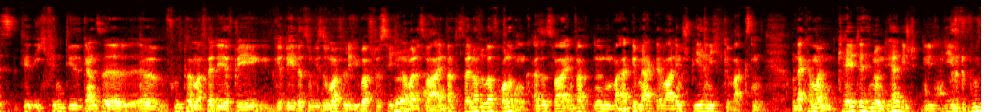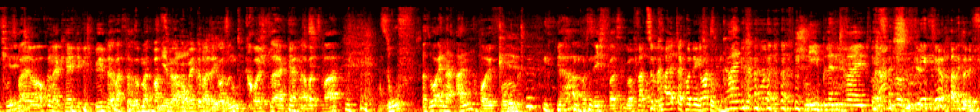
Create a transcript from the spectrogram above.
es, ich finde diese ganze äh, Fußballmafia DFB-Gerede sowieso mal völlig überflüssig, aber das war einfach, das war noch Überforderung. Also es war einfach, man hat gemerkt, er war dem Spiel nicht gewachsen. Und da kann man Kälte hin und her, die, die, die Fußball haben auch in der Kälte gespielt, da was auch immer, was für Argumente man sich aus dem Kreuz schlagen kann, aber es war so, so eine Anhäufung, ja, was ich, was über War zu kalt, da konnte ich war nicht zu gucken. kalt, da konnte Schneeblindheit, was es gibt ja alles.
